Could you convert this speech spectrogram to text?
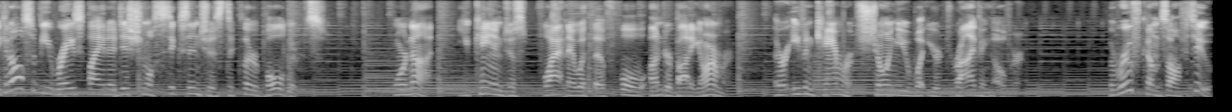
It can also be raised by an additional 6 inches to clear boulders. Or not. You can just flatten it with the full underbody armor. There are even cameras showing you what you're driving over. The roof comes off too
